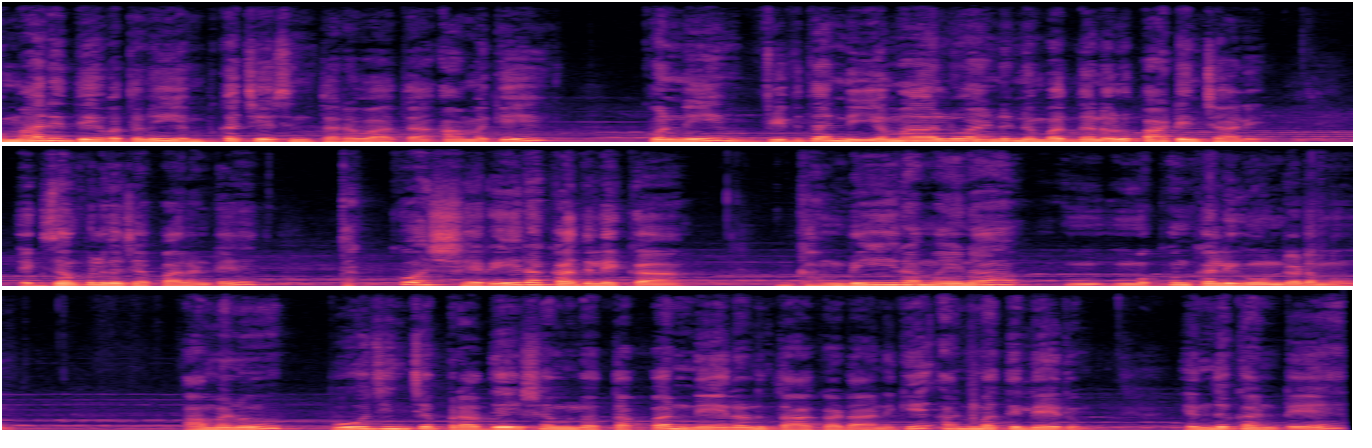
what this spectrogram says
కుమారి దేవతను ఎంపిక చేసిన తర్వాత ఆమెకి కొన్ని వివిధ నియమాలు అండ్ నిబంధనలు పాటించాలి. ఎగ్జాంపుల్గా చెప్పాలంటే తక్కువ శరీర కదలిక గంభీరమైన ముఖం కలిగి ఉండడము. ఆమెను పూజించే ప్రదేశంలో తప్ప నేలను తాకడానికి అనుమతి లేదు. ఎందుకంటే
